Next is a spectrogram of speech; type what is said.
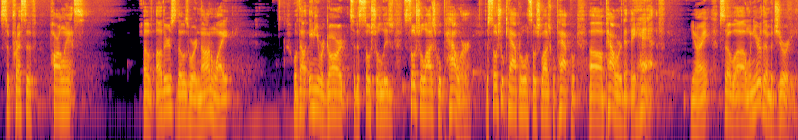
suppressive parlance of others, those who are non-white, without any regard to the social sociological power, the social capital and sociological power, uh, power that they have. You know, right? So uh, when you're the majority,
